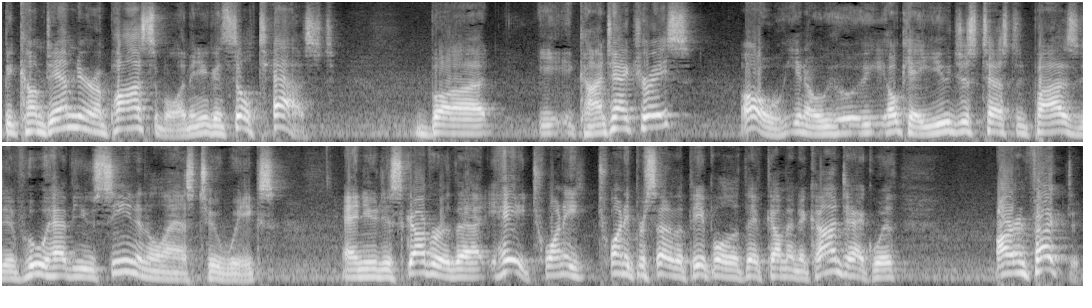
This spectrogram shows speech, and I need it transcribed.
become damn near impossible. I mean, you can still test, but contact trace? Oh, you know, okay, you just tested positive. Who have you seen in the last two weeks? And you discover that, hey, 20, 20% of the people that they've come into contact with are infected.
